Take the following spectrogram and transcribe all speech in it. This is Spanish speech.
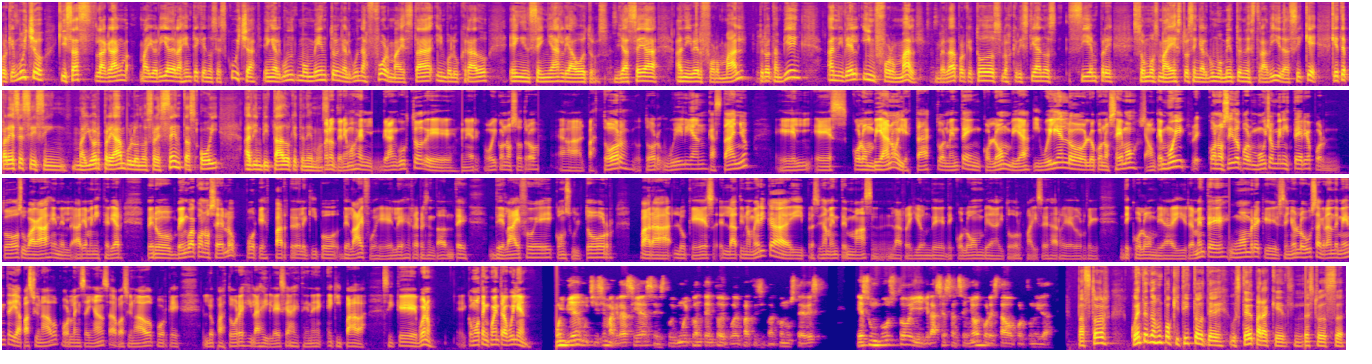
porque mucho, quizás la gran mayoría de la gente que nos escucha, en algún momento, en alguna forma, está involucrado en enseñarle a otros, ya sea a nivel formal, pero también a nivel informal, ¿verdad? Porque todos los cristianos siempre somos maestros en algún momento de nuestra vida. Así que, ¿qué te parece si sin mayor preámbulo nos presentas hoy al invitado que tenemos? Bueno, tenemos el gran gusto de tener hoy con nosotros al pastor, doctor William Castaño. Él es colombiano y está actualmente en Colombia. Y William lo, conocemos, aunque es muy conocido por muchos ministerios, por todo su bagaje en el área ministerial, pero vengo a conocerlo porque es parte del equipo de Lifeway. Él es representante de Lifeway, consultor, para lo que es Latinoamérica y precisamente más la región de, Colombia y todos los países alrededor de, Colombia. Y realmente es un hombre que el Señor lo usa grandemente y apasionado por la enseñanza, apasionado porque los pastores y las iglesias estén e, equipadas. Así que, bueno, eh, ¿cómo te encuentras, William? Muy bien, muchísimas gracias. Estoy muy contento de poder participar con ustedes. Es un gusto y gracias al Señor por esta oportunidad. Pastor, cuéntenos un poquitito de usted para que nuestros eh,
